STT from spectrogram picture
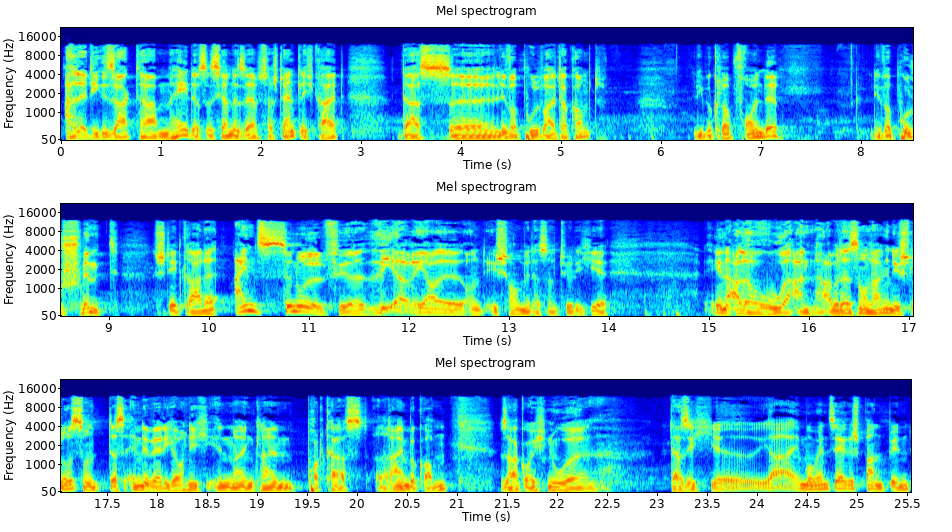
alle, die gesagt haben, hey, das ist ja eine Selbstverständlichkeit, dass äh, Liverpool weiterkommt. Liebe Kloppfreunde, Liverpool schwimmt. Es steht gerade 1 zu 0 für Villarreal und ich schaue mir das natürlich hier in aller Ruhe an. Aber das ist noch lange nicht Schluss und das Ende werde ich auch nicht in meinen kleinen Podcast reinbekommen. Sag euch nur, dass ich äh, ja im Moment sehr gespannt bin,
